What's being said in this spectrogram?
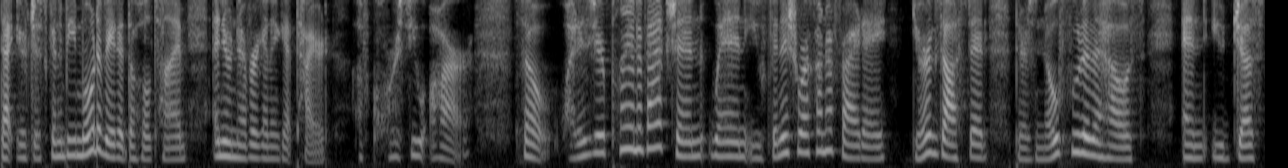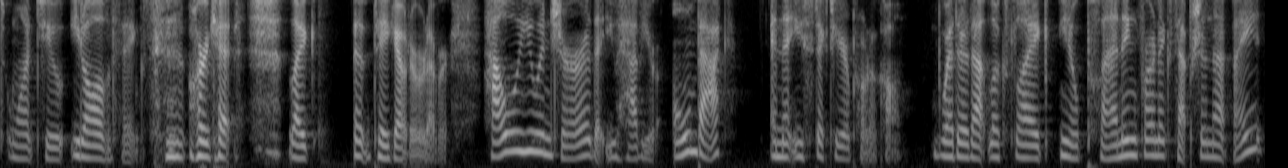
that you're just going to be motivated the whole time and you're never going to get tired. Of course you are. So, what is your plan of action when you finish work on a Friday you're exhausted, there's no food in the house, and you just want to eat all the things or get like a takeout or whatever. How will you ensure that you have your own back and that you stick to your protocol? Whether that looks like, you know, planning for an exception that night,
